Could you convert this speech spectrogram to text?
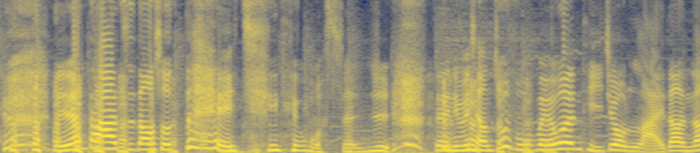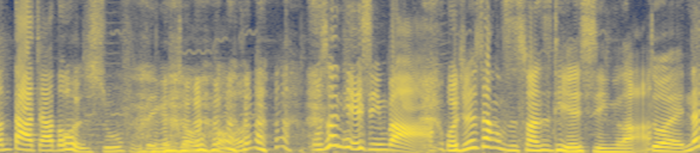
你让大家知道说，对，今天我生日，对，你们想祝福没问题就来到，你让大家都很舒服的一个状况，我算贴心吧？我觉得这样子算是贴心啦。对，那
